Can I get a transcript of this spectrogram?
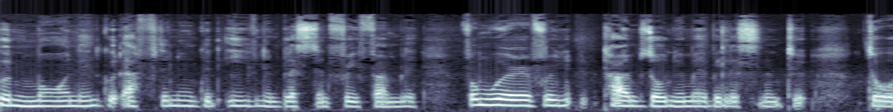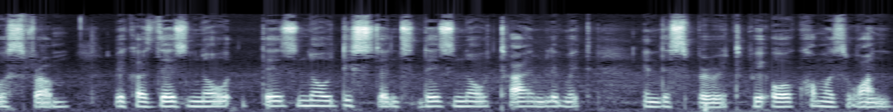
Good morning, good afternoon, good evening, blessed and free family, from wherever time zone you may be listening to, to us from, because there's no there's no distance, there's no time limit in the spirit. We all come as one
